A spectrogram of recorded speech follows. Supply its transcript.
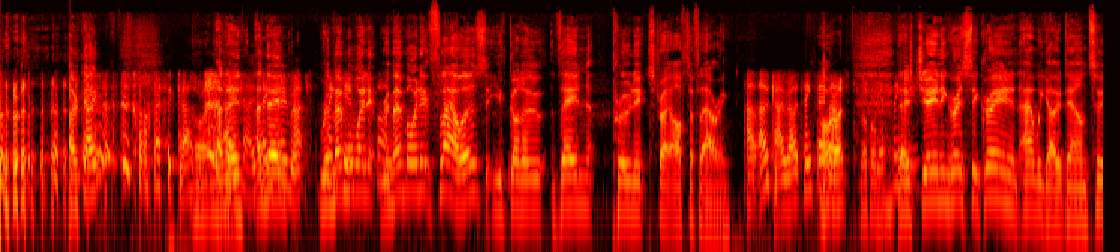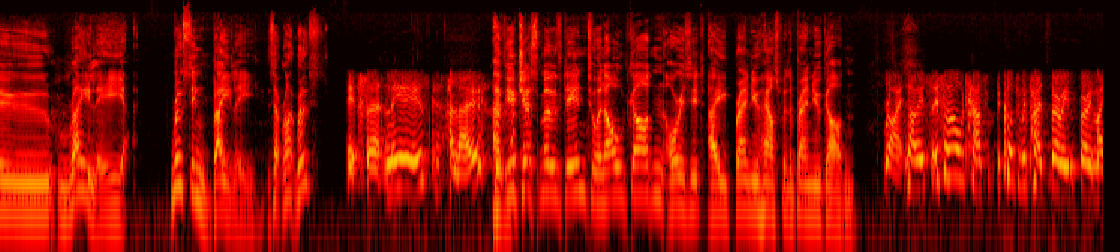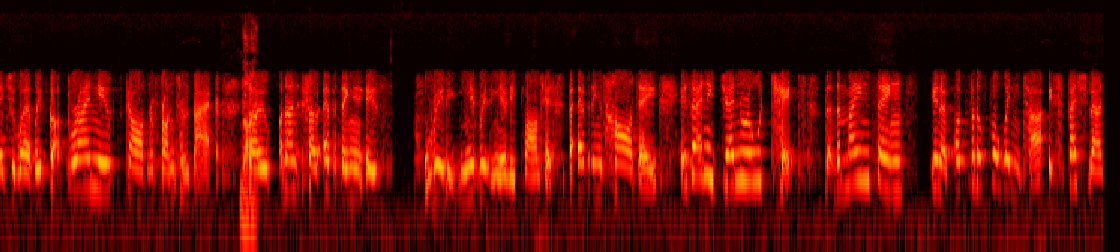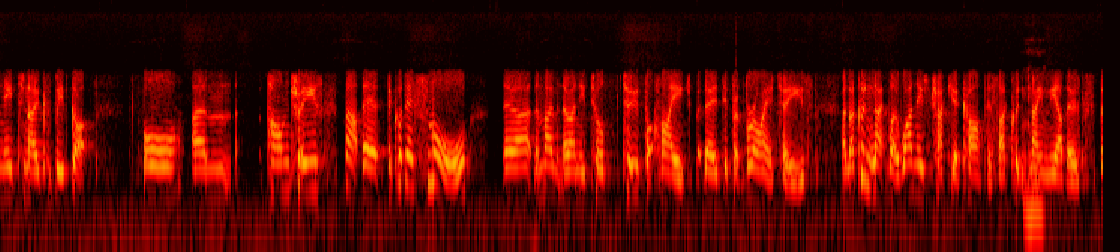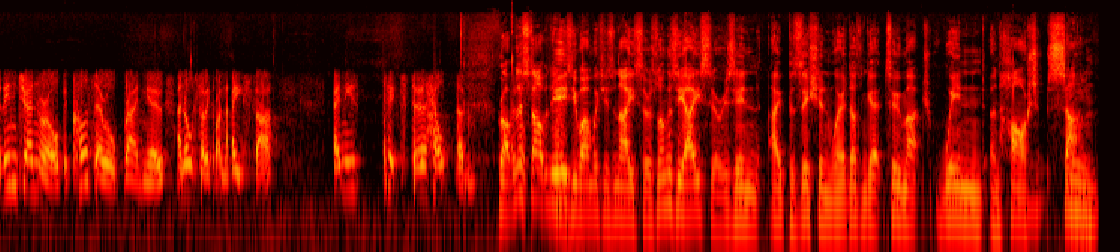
Okay, okay. and then okay, and thank you then very much. Thank remember you. when it Bye. remember when it flowers that you've got to then prune it straight after flowering. Oh, okay, right. Thank you very All much. right, no problem. Yes, There's you. Jean in Greenstead Green, and we go down to Rayleigh. Ruth in Rayleigh. Is that right, Ruth? It certainly is. Hello. Have you just moved into an old garden, or is it a brand new house with a brand new garden? Right, no, it's, it's an old house because we've had very, very major work. We've got brand new garden front and back. Right. So, I don't, so everything is really, really newly planted, but everything is hardy. Is there any general tips that the main thing, you know, uh, for the for winter, especially, I need to know because we've got four um, palm trees, but they're because they're small. They're at the moment they're only two, two foot high each, but they're different varieties. And I couldn't na- well, one is Trachycarpus. I couldn't mm-hmm. name the others, but in general, because they're all brand new, and also we've got an Acer. Any tips to help them? Right, well, let's start with the hmm. easy one, which is an Acer. As long as the Acer is in a position where it doesn't get too much wind and harsh mm. sun, mm.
